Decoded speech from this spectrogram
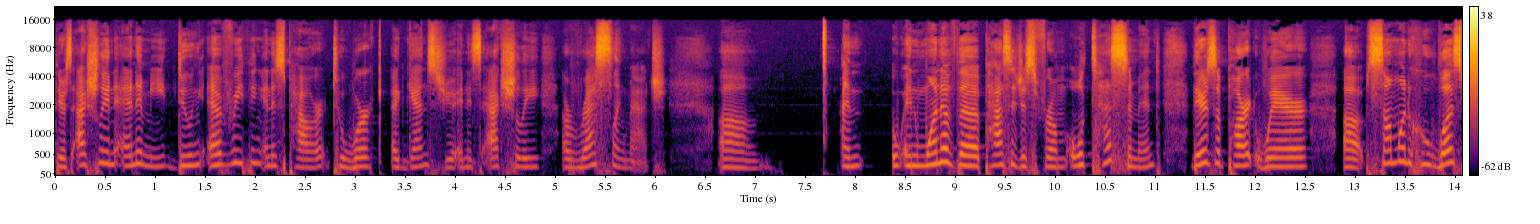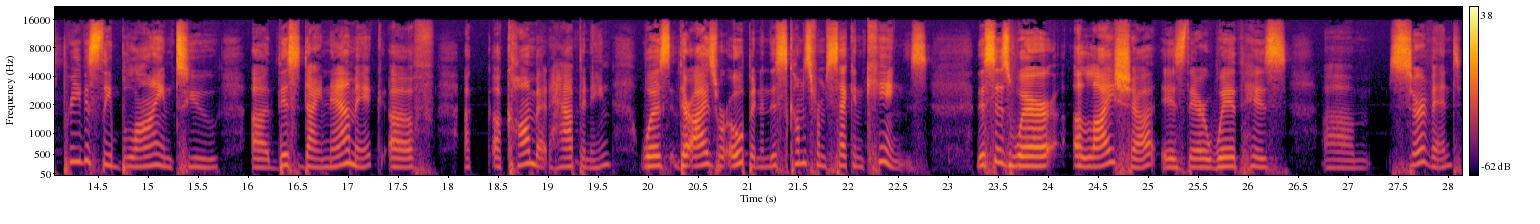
there's actually an enemy doing everything in his power to work against you and it's actually a wrestling match. Um, and in one of the passages from Old Testament, there's a part where uh, someone who was previously blind to uh, this dynamic of a, a, combat happening was their eyes were open, and this comes from Second Kings. This is where Elisha is there with his um, servant,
